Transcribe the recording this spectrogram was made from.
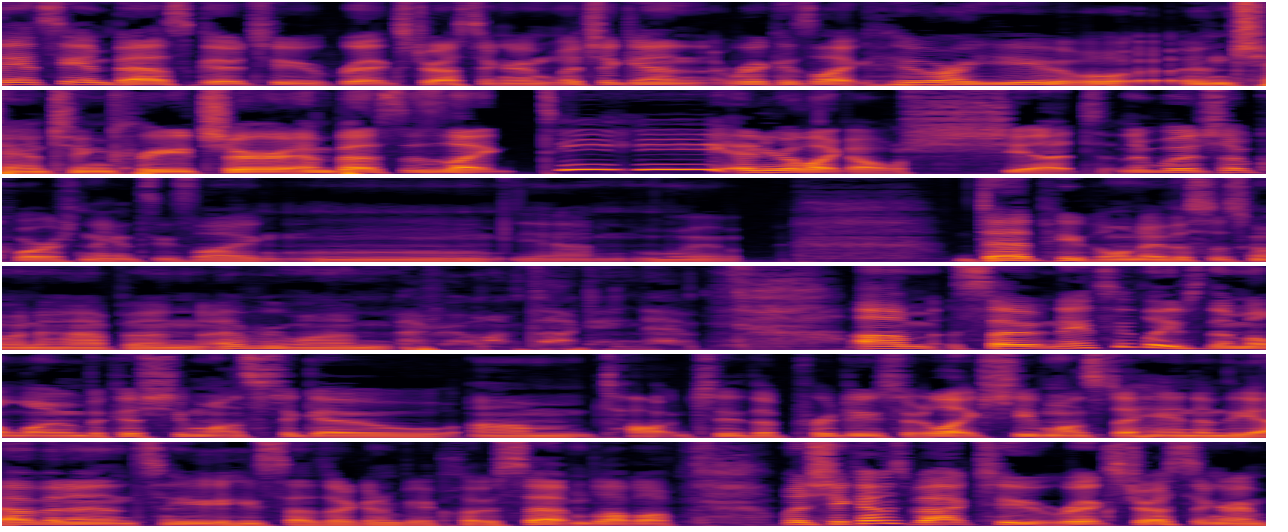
Nancy and Bess go to Rick's dressing room, which again, Rick is like, Who are you, enchanting creature? And Bess is like, Tee hee. And you're like, Oh shit. Which, of course, Nancy's like, mm, Yeah, we, dead people knew this was going to happen. Everyone, everyone fucking knew. Um, so Nancy leaves them alone because she wants to go um, talk to the producer. Like she wants to hand him the evidence. He, he says they're going to be a close set and blah, blah. When she comes back to Rick's dressing room,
